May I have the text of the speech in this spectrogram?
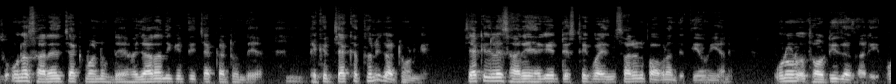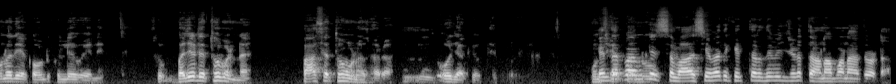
ਸੋ ਉਹਨਾਂ ਸਾਰਿਆਂ ਦੇ ਚੈੱਕ ਬੰਦ ਹੁੰਦੇ ਆ ਹਜ਼ਾਰਾਂ ਦੀ ਗਿਣਤੀ ਚੈੱਕ ਕੱਟ ਹੁੰਦੇ ਆ। ਲੇਕਿਨ ਚੈੱਕ ਇੱਥੋਂ ਨਹੀਂ ਕੱਟ ਹੋਣਗੇ। ਚੈੱਕ ਜਿਹੜੇ ਸਾਰੇ ਹੈਗੇ ਡਿਸਟ੍ਰਿਕਟ ਵਾਈਜ਼ ਸਾਰਿਆਂ ਨੂੰ ਪਾਵਰਾਂ ਦਿੱਤੀਆਂ ਹੋਈਆਂ ਨੇ। ਉਹਨਾਂ ਨੂੰ ਅਥਾਰਟੀਜ਼ ਆ ਸਾਰੀ ਉਹਨਾਂ ਦੇ ਅਕਾਊਂਟ ਖੁੱਲੇ ਹੋਏ ਨੇ। ਸੋ ਬਜਟ ਇੱਥੋਂ ਬਣਨਾ ਪਾਸ ਇੱਥੋਂ ਹੋਣਾ ਸਾਰਾ। ਉਹ ਜਾ ਕੇ ਉੱਥੇ ਹੁਣ ਕਹਿੰਦਾ ਭਾਵ ਕਿ ਸਮਾਜ ਸੇਵਾ ਦੇ ਖੇਤਰ ਦੇ ਵਿੱਚ ਜਿਹੜਾ ਤਾਣਾ ਬਾਣਾ ਹੈ ਤੁਹਾਡਾ।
